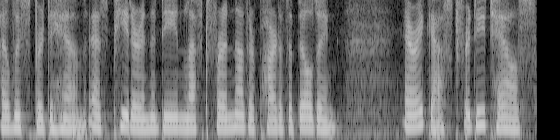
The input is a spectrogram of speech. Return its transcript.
I whispered to him as Peter and the dean left for another part of the building. Eric asked for details.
